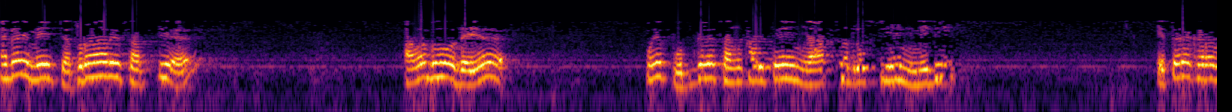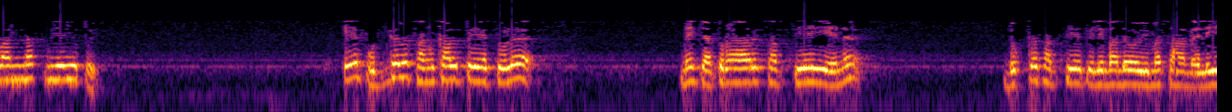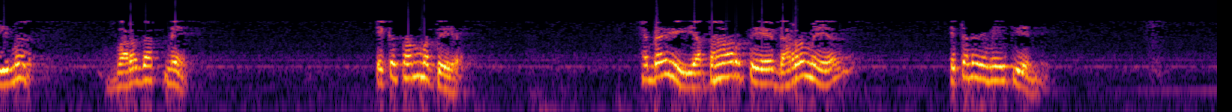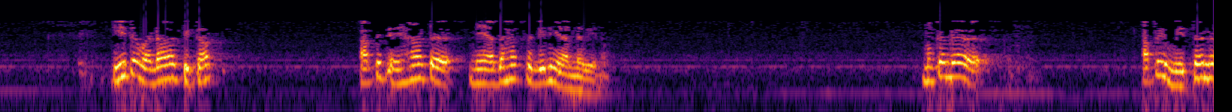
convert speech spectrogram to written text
හැබැයි මේ චතුරාර්ය සත්‍ය අවබෝධය ඔය පුද්ගල සංකල්පයෙන් ආත්ම දෘෂ්ටියෙන් නිදි ඊතර කරවන්නක් විය යුතුයි. ඒ පුද්ගල සංකල්පය තුළ මේ චතුරාර්ය සත්‍යයේ එන දුක්ඛ සත්‍ය පිළිබඳව විමසා බැලීම වරදක් නෑ. ඒක සම්මතය. හැබැයි යථාර්ථයේ ධර්මය එතන නෙමෙයි තියෙන්නේ. ඊට වඩා ටිකක් අපිට එහාට මේ අදහස ගෙනියන්න වෙනවා. මොකද අපි මෙතන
